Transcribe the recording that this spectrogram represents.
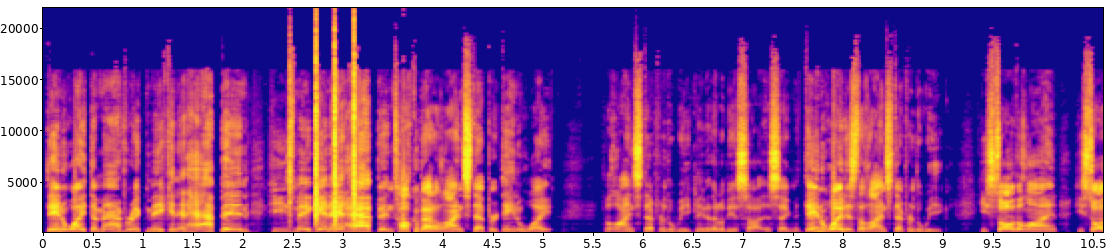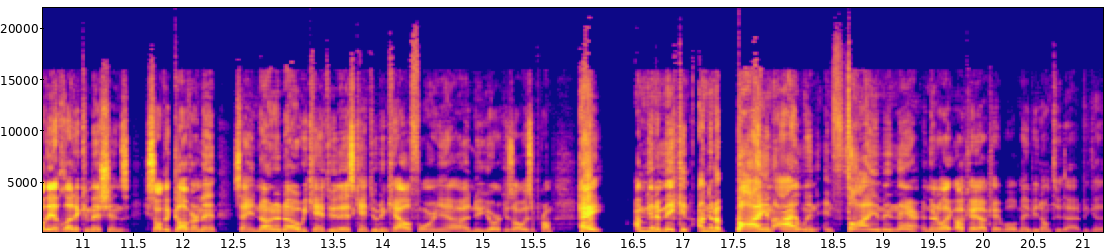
Dana White, the Maverick, making it happen. He's making it happen. Talk about a line stepper. Dana White, the line stepper of the week. Maybe that'll be a, a segment. Dana White is the line stepper of the week. He saw the line. He saw the athletic commissions. He saw the government saying, no, no, no, we can't do this. Can't do it in California. Uh, New York is always a problem. Hey, I'm gonna make an I'm gonna buy an island and fly him in there. And they're like, okay, okay, well maybe don't do that because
